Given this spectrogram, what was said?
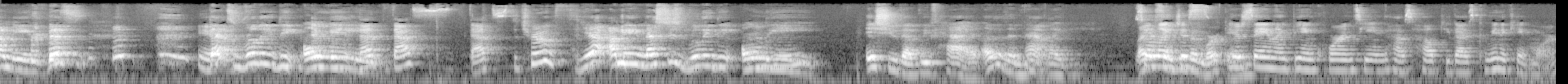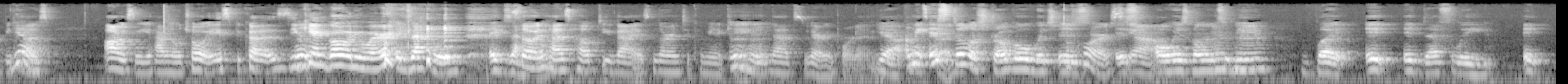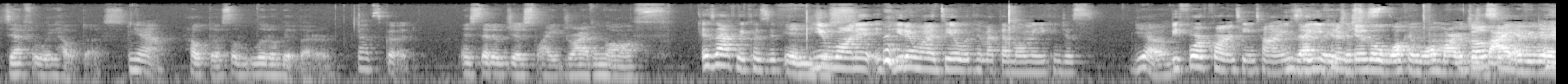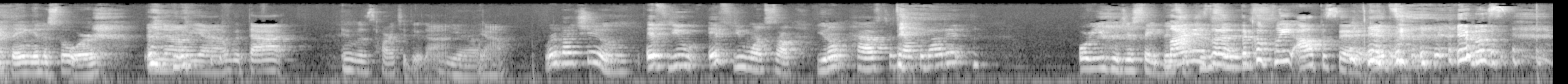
I mean, that's yeah. that's really the only. I mean, that that's that's the truth. Yeah, I mean that's just really the only Mm-hmm. issue that we've had. Other than that, like, like so I like just working. you're saying like being quarantined has helped you guys communicate more because Yeah. obviously you have no choice because you Mm. can't go anywhere. exactly, exactly. So it has helped you guys learn to communicate, Mhm. and that's very important. Yeah, I mean That's it's good. still a struggle, which is course, it's yeah. always going to be, Mhm. But it it definitely it definitely helped us yeah, helped us a little bit better that's good. instead of just like driving off. Exactly, because if you just- wanted, if you didn't want to deal with him at that moment, you can just Yeah, before quarantine times. exactly. You could Just, just, go walk in Walmart and just buy every damn thing in the store. no, yeah. With that, it was hard to do that. Yeah. yeah. What about you? If you if you want to talk, you don't have to talk about it, or you could just say Mine is the, the complete opposite. It's, it was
